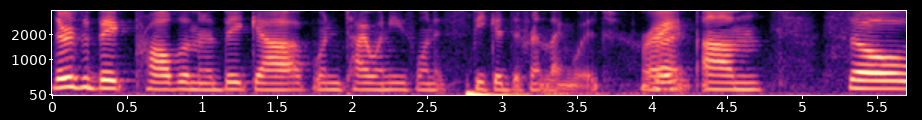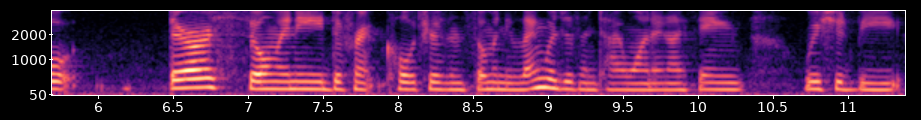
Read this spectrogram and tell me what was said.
there's a big problem and a big gap when Taiwanese want to speak a different language, right? Um, so there are so many different cultures and so many languages in Taiwan, and I think we should be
